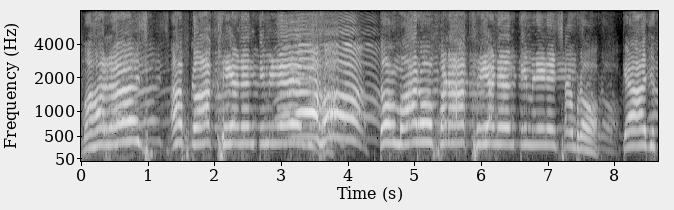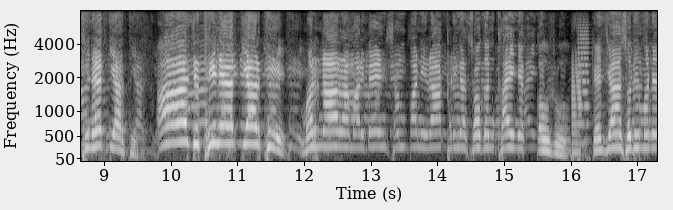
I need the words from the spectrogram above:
મહારાજ આપનો આખરી અને અંતિમ નિર્ણય! તો મારો પણ આખરી અને અંતિમ નિર્ણય સાંભળો કે આજથી ને અત્યારથી આજથી ને અત્યારથી મરનારા મારી બેન સંપાની રાખડીના સોગન ખાઈને કહું છું કે જ્યાં સુધી મને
